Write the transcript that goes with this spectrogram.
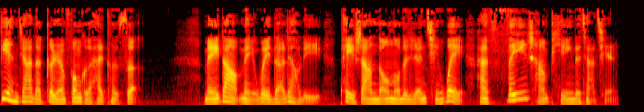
店家的个人风格和特色。每一道美味的料理配上浓浓的人情味和非常便宜的价钱，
